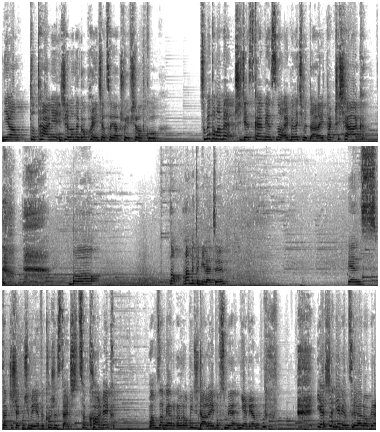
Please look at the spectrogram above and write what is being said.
Nie mam totalnie zielonego pojęcia, co ja czuję w środku. W sumie to mamy 30, więc no jakby lecimy dalej, tak czy siak. Bo... No, mamy te bilety. Więc tak czy siak musimy je wykorzystać. Cokolwiek mam zamiar robić dalej, bo w sumie nie wiem. Jeszcze nie wiem, co ja robię.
